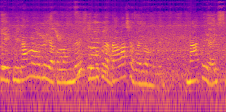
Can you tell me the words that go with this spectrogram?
কেক মেক আমরা হলে ইয়া করলাম হলে সুন্দর করে ডালা সাজাইলাম হলে না কই আইছি।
